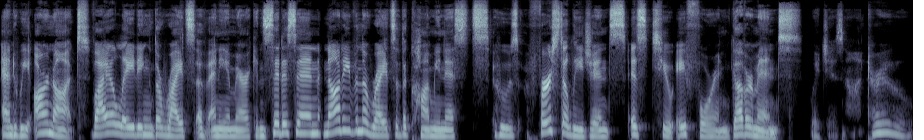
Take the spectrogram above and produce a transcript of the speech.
and we are not violating the rights of any American citizen, not even the rights of the communists whose first allegiance is to a foreign government, which is not true.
